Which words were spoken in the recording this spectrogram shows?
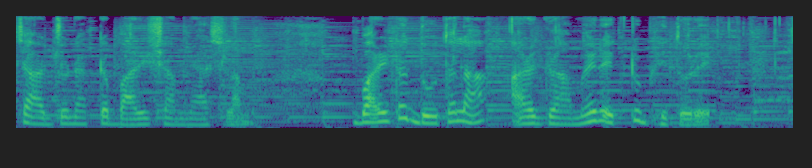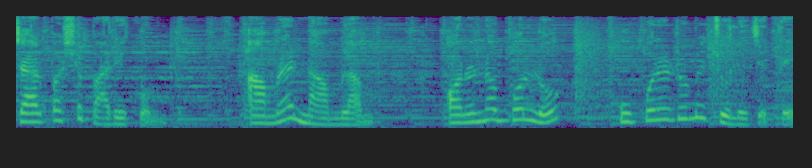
চারজন একটা বাড়ির সামনে আসলাম। বাড়িটা দোতলা আর গ্রামের একটু ভিতরে। চারপাশে বাড়ি কম আমরা নামলাম। অনন্যা বলল, উপরের রুমে চলে যেতে।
